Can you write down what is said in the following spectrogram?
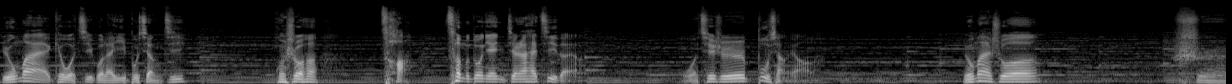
刘麦给我寄过来一部相机，我说：“操，这么多年你竟然还记得呀？”我其实不想要了。刘麦说：“是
